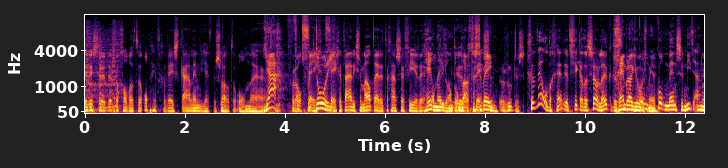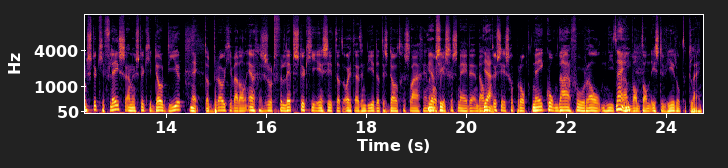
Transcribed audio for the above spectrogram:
Er is eh, er nogal wat eh, ophef geweest. KLM die heeft besloten om eh, Ja, vooral vegetarische maaltijden te gaan serveren. Heel op Nederland op de achterste benen. routes. Geweldig, hè? Dat vind ik altijd zo leuk. Dat Geen broodje worst kom- meer. Komt mensen niet aan hun stukje vlees, aan hun stukje dood dier. Nee. Dat broodje waar dan ergens een soort verlept stukje in zit... dat ooit uit een dier dat is doodgeslagen en Ja, open precies. is gesneden... en dan Ja. ertussen is gepropt. Nee, kom daar vooral niet Nee. aan, want dan is de wereld te klein.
